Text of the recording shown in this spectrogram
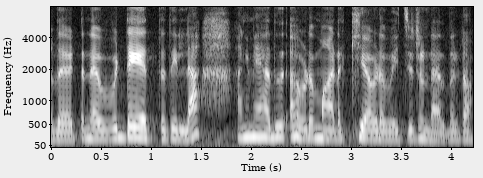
അത് ഏട്ടൻ എവിടെ എത്തത്തില്ല അങ്ങനെ അത് അവിടെ മടക്കി അവിടെ വെച്ചിട്ടുണ്ടായിരുന്നു കേട്ടോ.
